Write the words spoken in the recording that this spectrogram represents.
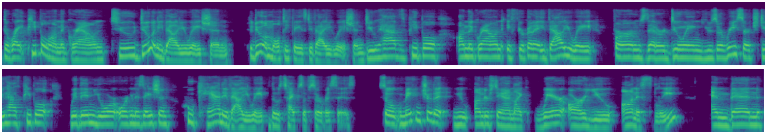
the right people on the ground to do an evaluation, to do a multi phased evaluation? Do you have people on the ground if you're going to evaluate firms that are doing user research? Do you have people within your organization who can evaluate those types of services? So making sure that you understand like where are you honestly and then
